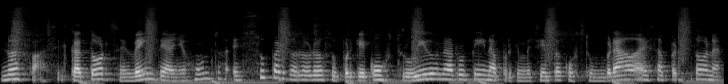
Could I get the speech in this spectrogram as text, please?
no es fácil. 14, 20 años juntos es súper doloroso porque he construido una rutina, porque me siento acostumbrada a esa persona,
